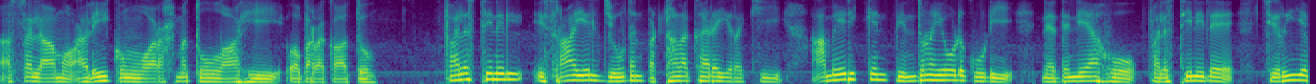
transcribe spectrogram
അസ്സലാമു അലൈക്കും വറഹ്മത്തുള്ളാഹി വബർക്കാത്തു ഫലസ്തീനിൽ ഇസ്രായേൽ ജൂതൻ പട്ടാളക്കാരെ ഇറക്കി അമേരിക്കൻ പിന്തുണയോടുകൂടി നെതന്യാഹു ഫലസ്തീനിലെ ചെറിയ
